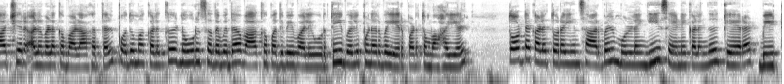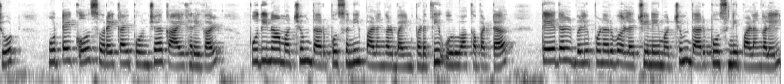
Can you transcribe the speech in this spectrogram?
ஆட்சியர் அலுவலக வளாகத்தில் பொதுமக்களுக்கு நூறு சதவீத வாக்குப்பதிவை வலியுறுத்தி விழிப்புணர்வு ஏற்படுத்தும் வகையில் தோட்டக்கலைத்துறையின் சார்பில் முள்ளங்கி சேனைக்கிழங்கு கேரட் பீட்ரூட் முட்டைக்கோஸ் சுரைக்காய் போன்ற காய்கறிகள் புதினா மற்றும் தர்பூசணி பழங்கள் பயன்படுத்தி உருவாக்கப்பட்ட தேர்தல் விழிப்புணர்வு இலச்சினை மற்றும் தர்பூசணி பழங்களில்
